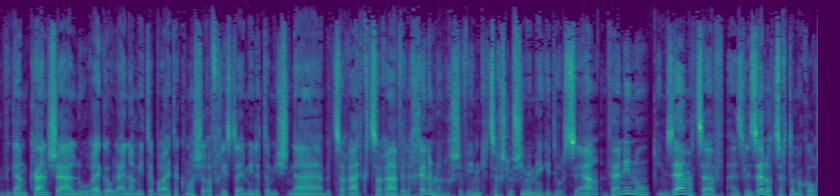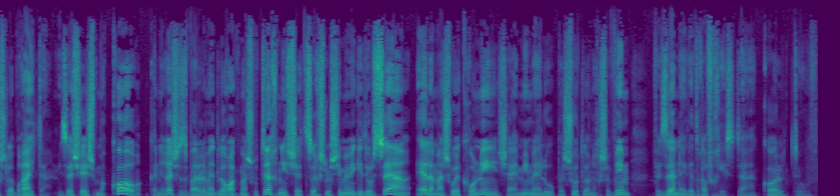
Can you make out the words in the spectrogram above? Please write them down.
וגם כאן שאלנו, רגע, אולי נעמיד את הברייתא כמו שרב חיסטה העמיד את המשנה בצרת קצרה, ולכן הם לא נחשבים, כי צריך 30 ימי גידול שיער, וענינו, אם זה המצב, אז לזה לא צריך את המקור של הברייתא. מזה שיש מקור, כנראה שזה בא ללמד לא רק משהו טכני שצריך 30 ימי גידול שיער, אלא משהו עקרוני שהימים האלו פשוט לא נחשבים, וזה נגד רב חיסטה. כל טוב.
